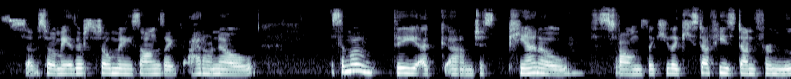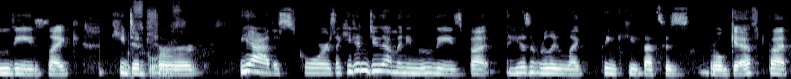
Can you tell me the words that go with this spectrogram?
so, so many. There's so many songs like I don't know some of the uh, um, just piano songs like he like stuff he's done for movies like he the did scores. for yeah, the scores. Like he didn't do that many movies, but he doesn't really like think he, that's his real gift. But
